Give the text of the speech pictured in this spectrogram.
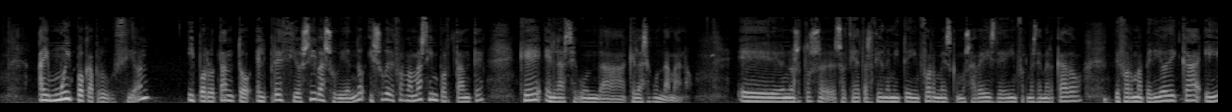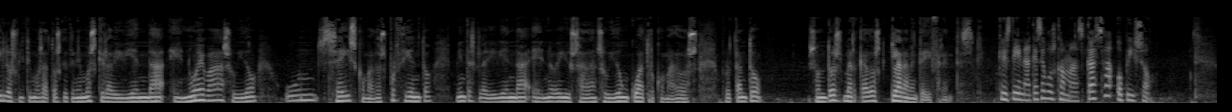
hay muy poca producción y por lo tanto el precio sí va subiendo y sube de forma más importante que en la segunda que en la segunda mano. Eh, nosotros, eh, Sociedad de Transacción, emite informes, como sabéis, de informes de mercado de forma periódica y los últimos datos que tenemos que la vivienda eh, nueva ha subido un 6,2%, mientras que la vivienda nueva y usada han subido un 4,2%. Por lo tanto, son dos mercados claramente diferentes. Cristina, ¿qué se busca más, casa o piso?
